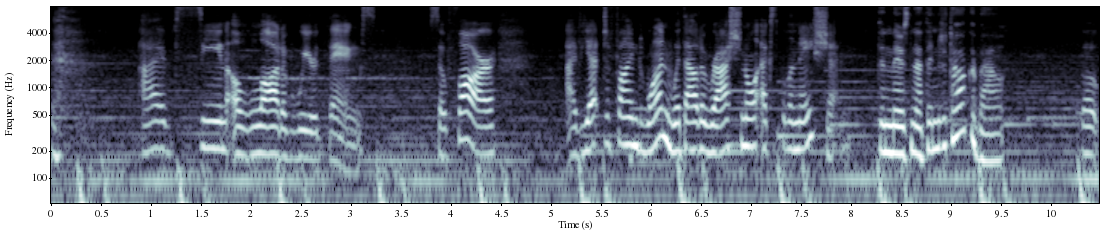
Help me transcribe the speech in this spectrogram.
I've seen a lot of weird things. So far, I've yet to find one without a rational explanation. Then there's nothing to talk about. But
